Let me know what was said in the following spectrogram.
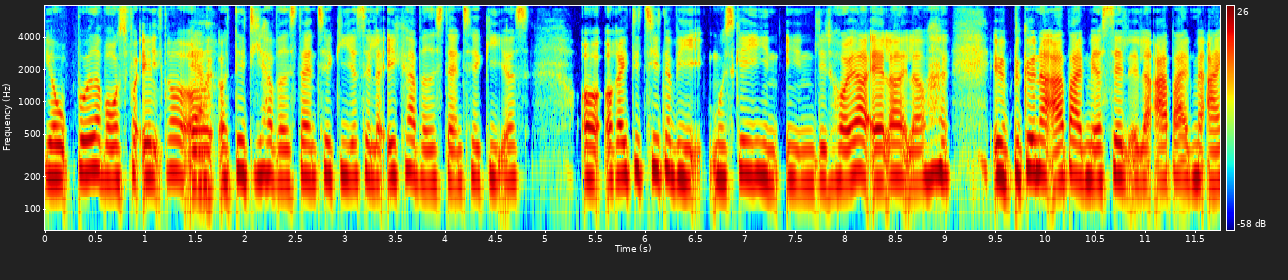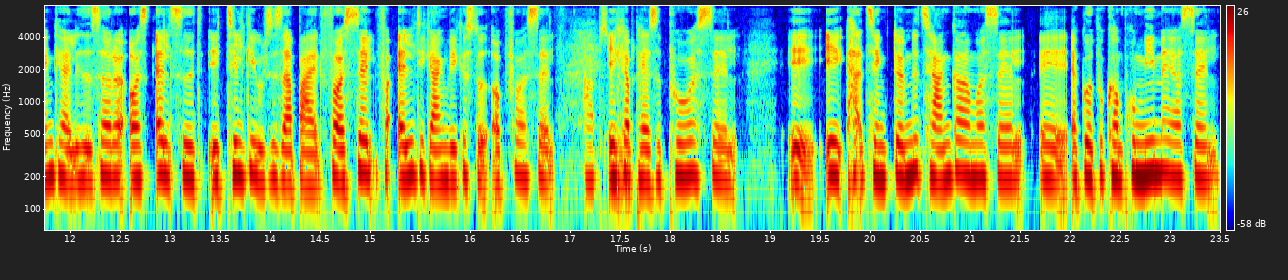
Jo, både af vores forældre og, Ja. ja. og det, de har været i stand til at give os, eller ikke har været i stand til at give os. Og, og rigtig tit, når vi måske i en, i en lidt højere alder, eller øh, begynder at arbejde med os selv, eller arbejde med egenkærlighed, så er der også altid et, et tilgivelsesarbejde for os selv, for alle de gange, vi ikke har stået op for os selv, Absolut. ikke har passet på os selv, øh, ikke har tænkt dømmende tanker om os selv, øh, er gået på kompromis med os selv,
